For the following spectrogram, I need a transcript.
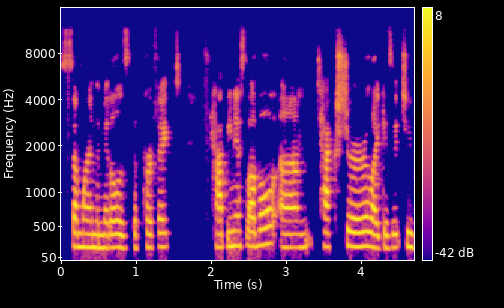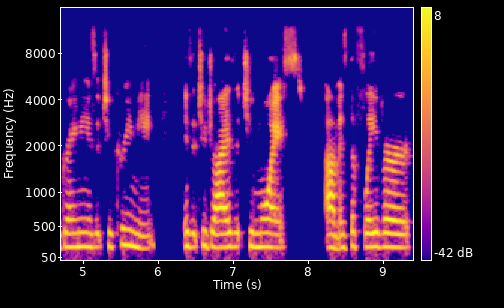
somewhere in the middle is the perfect happiness level. Um, texture, like is it too grainy? Is it too creamy? Is it too dry? Is it too moist? Um, is the flavor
